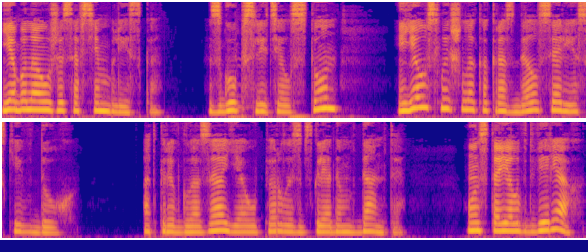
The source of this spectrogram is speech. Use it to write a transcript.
Я была уже совсем близко. С губ слетел стон, и я услышала, как раздался резкий вдох. Открыв глаза, я уперлась взглядом в Данте. Он стоял в дверях,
